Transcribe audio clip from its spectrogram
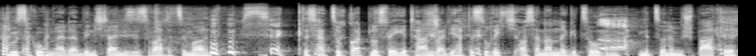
Pustekuchen, Alter. Dann bin ich da in dieses Wartezimmer. Das hat so gottlos wehgetan, weil die hat das so richtig auseinandergezogen mit so einem Spatel.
